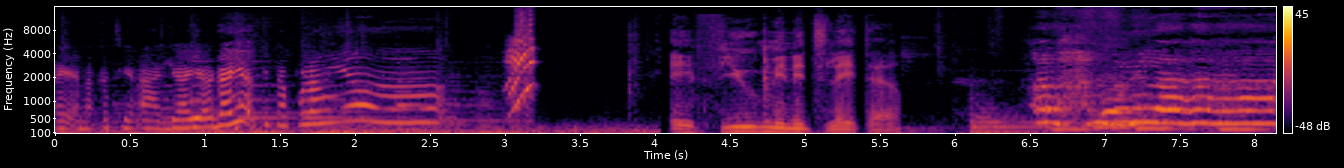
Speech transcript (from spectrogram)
kayak anak kecil aja. Ya udah yuk kita pulang yuk. A few minutes later. Alhamdulillah.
